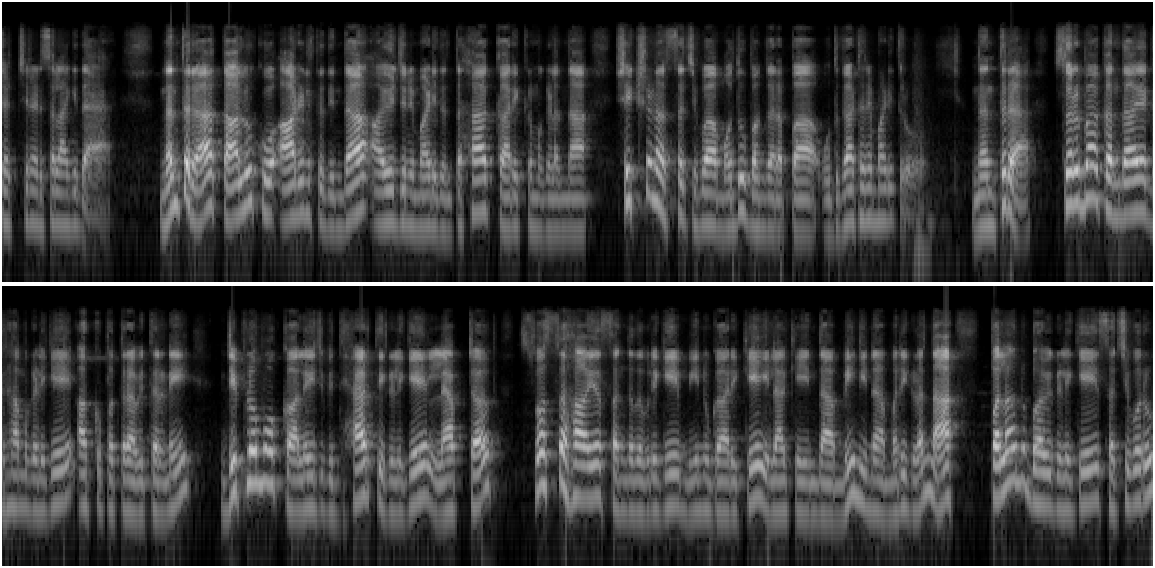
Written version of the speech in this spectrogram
ಚರ್ಚೆ ನಡೆಸಲಾಗಿದೆ. ನಂತರ ತಾಲೂಕು ಆಡಳಿತದಿಂದ ಆಯೋಜನೆ ಮಾಡಿದಂತಹ ಕಾರ್ಯಕ್ರಮಗಳನ್ನು ಶಿಕ್ಷಣ ಸಚಿವ ಮಧು ಬಂಗಾರಪ್ಪ ಉದ್ಘಾಟನೆ ಮಾಡಿದರು. ನಂತರ ಸೊರಬ ಕಂದಾಯ ಗ್ರಾಮಗಳಿಗೆ ಹಕ್ಕುಪತ್ರ ವಿತರಣೆ, ಡಿಪ್ಲೊಮೊ ಕಾಲೇಜ್ ವಿದ್ಯಾರ್ಥಿಗಳಿಗೆ ಲ್ಯಾಪ್ಟಾಪ್, ಸ್ವಸಹಾಯ ಸಂಘದವರಿಗೆ ಮೀನುಗಾರಿಕೆ ಇಲಾಖೆಯಿಂದ ಮೀನಿನ ಮರಿಗಳನ್ನ ಫಲಾನುಭವಿಗಳಿಗೆ ಸಚಿವರು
